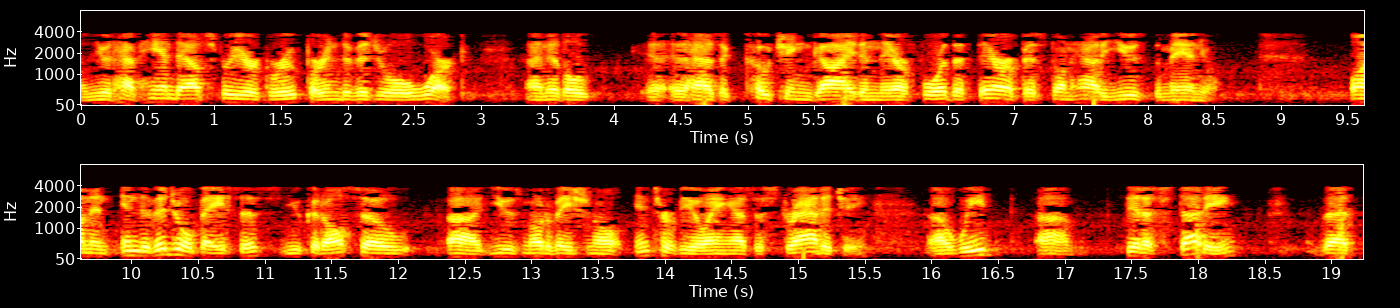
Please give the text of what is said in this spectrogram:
and you'd have handouts for your group or individual work, and it'll it has a coaching guide in there for the therapist on how to use the manual. On an individual basis, you could also uh, use motivational interviewing as a strategy. Uh, we uh, did a study that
